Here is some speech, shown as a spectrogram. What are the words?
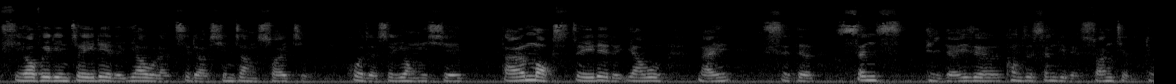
西奥菲林这一类的药物来治疗心脏衰竭。或者是用一些 Diamox 这一类的药物来使得身体的一个控制身体的酸碱度。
